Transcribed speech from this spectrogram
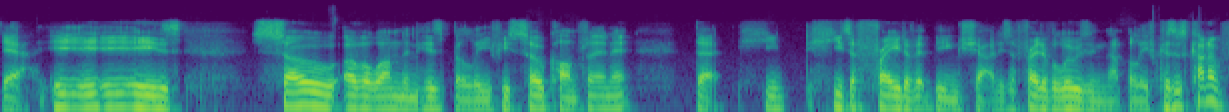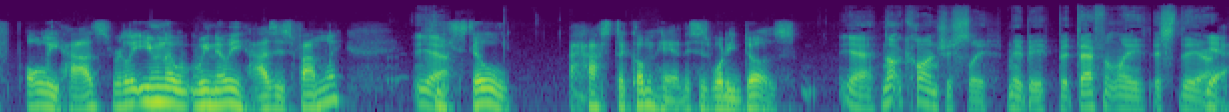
yeah. He, he he's so overwhelmed in his belief. He's so confident in it that he he's afraid of it being shattered. He's afraid of losing that belief because it's kind of all he has, really. Even though we know he has his family, Yeah, he still has to come here. This is what he does. yeah, not consciously maybe, but definitely it's there. Yeah.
